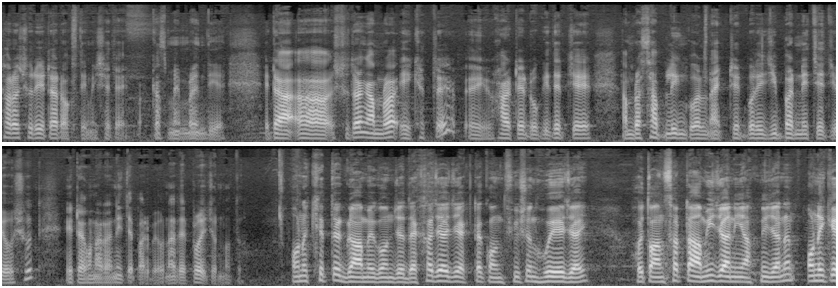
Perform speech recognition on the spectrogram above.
সরাসরি এটা রক্তে মিশে যায় পাকাস মেমব্রেন দিয়ে। এটা সুতরাং আমরা এই ক্ষেত্রে এই হার্টের রোগীদের যে আমরা সাবলিঙ্গুয়াল নাইট্রেট বলি জিব্বার নিচে যে ওষুধ এটা ওনারা নিতে পারবে ওনাদের প্রয়োজন মতো। অনেক ক্ষেত্রে গ্রামে গঞ্জে দেখা যায় যে একটা কনফিউশন হয়ে যায়। হয়তো আনসারটা আমি জানি আপনি জানেন অনেকে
